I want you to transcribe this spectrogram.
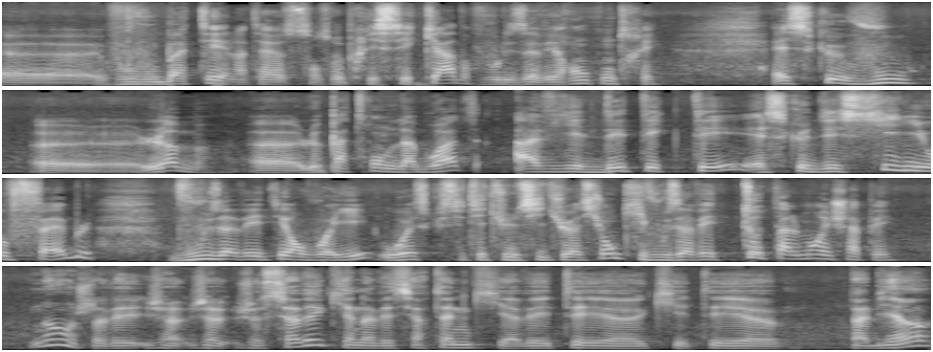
euh, vous vous battez à l'intérieur de cette entreprise, ces cadres, vous les avez rencontrés. Est-ce que vous, euh, l'homme, euh, le patron de la boîte, aviez détecté, est-ce que des signaux faibles vous avaient été envoyés, ou est-ce que c'était une situation qui vous avait totalement échappé? Non, je, je, savais qu'il y en avait certaines qui avaient été, euh, qui étaient euh, pas bien.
